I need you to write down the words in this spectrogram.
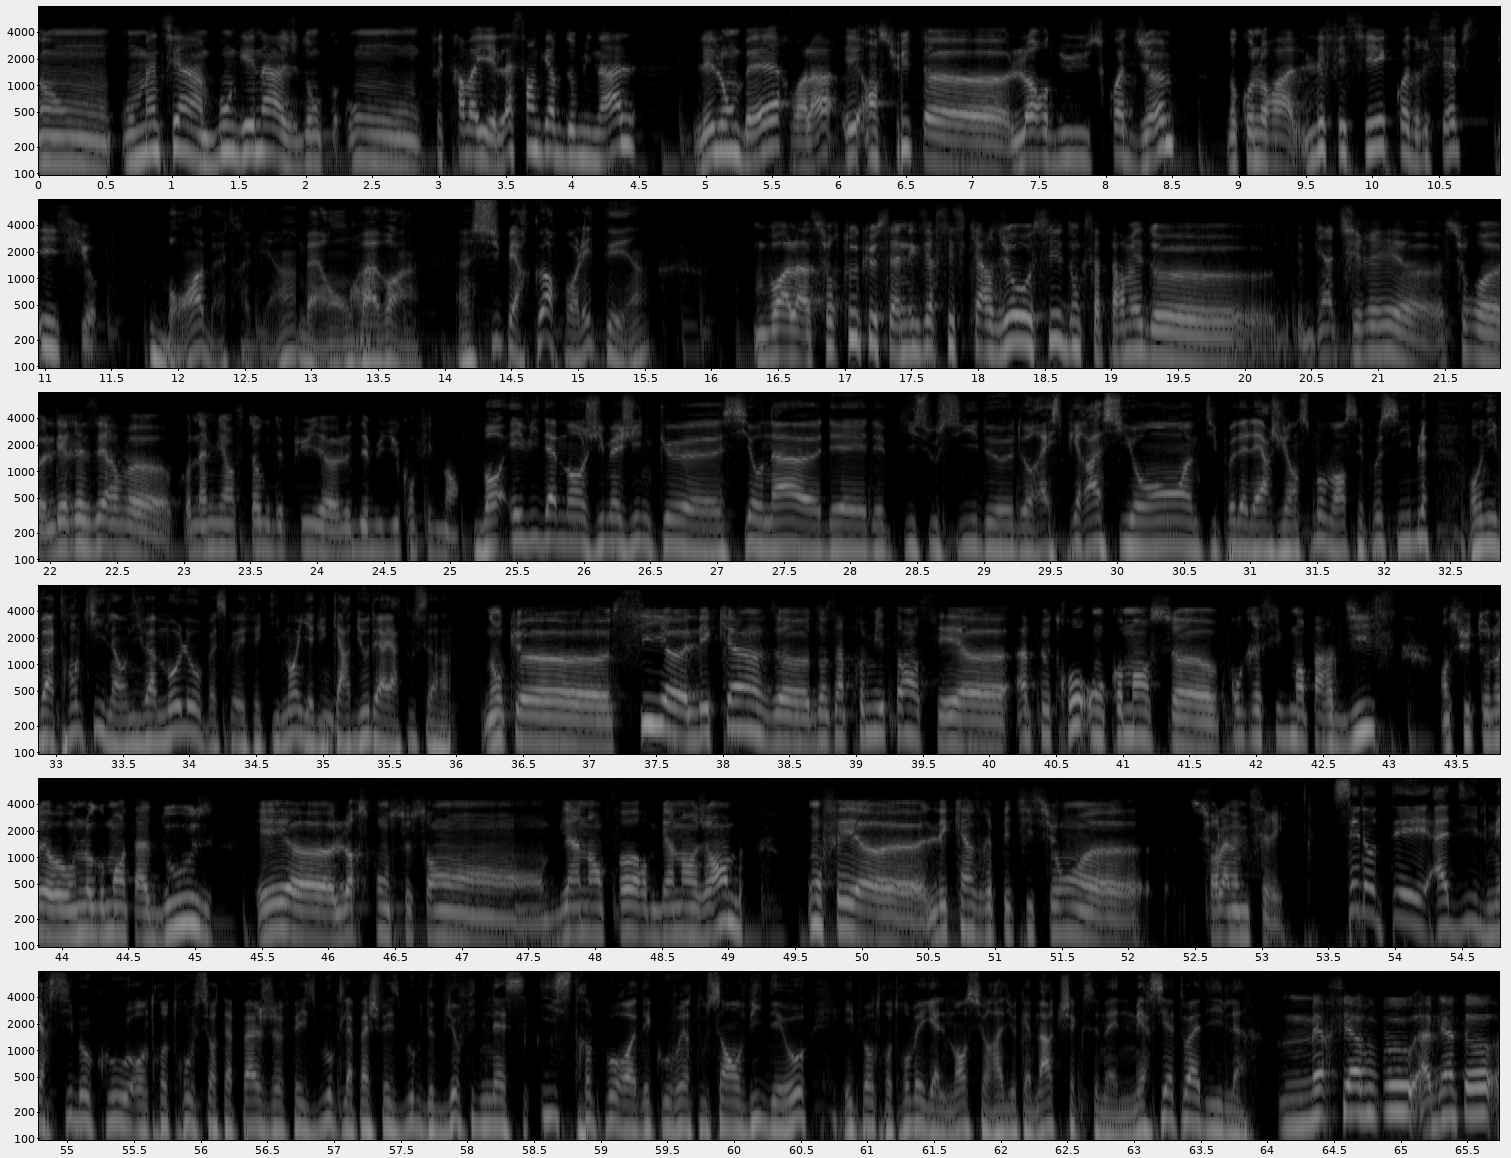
on, maintient un bon gainage, donc on fait travailler la sangle abdominale, les lombaires, voilà, et ensuite lors du squat jump, donc on aura les fessiers, quadriceps et ischio. Bon, ah bah, très bien. Bah, on va avoir un, un super corps pour l'été. Hein. Voilà, surtout que c'est un exercice cardio aussi, donc ça permet de, bien tirer euh, sur euh, les réserves euh, qu'on a mis en stock depuis le début du confinement. Bon, évidemment, j'imagine que si on a des, petits soucis de, respiration, un petit peu d'allergie en ce moment, c'est possible. On y va tranquille, hein, on y va mollo, parce qu'effectivement, il y a du cardio derrière tout ça. Hein. Donc, si les 15, dans un premier temps, c'est un peu trop, on commence progressivement par 10, ensuite on, on augmente à 12 et euh, lorsqu'on se sent bien en forme, bien en jambes, on fait euh, les 15 répétitions euh, sur la même série. C'est noté, Adil, merci beaucoup. On te retrouve sur ta page Facebook, la page Facebook de Biofitness Istres pour découvrir tout ça en vidéo. Et puis on te retrouve également sur Radio Camargue chaque semaine. Merci à toi, Adil. Merci à vous, à bientôt.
